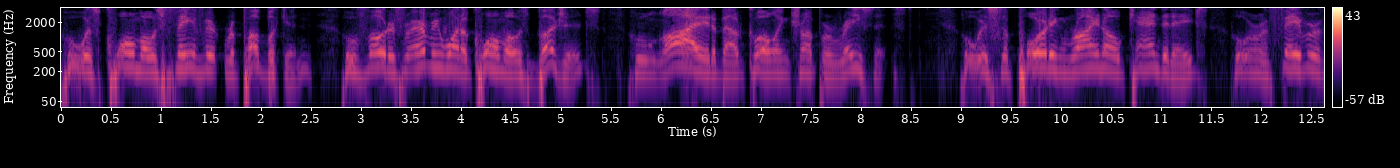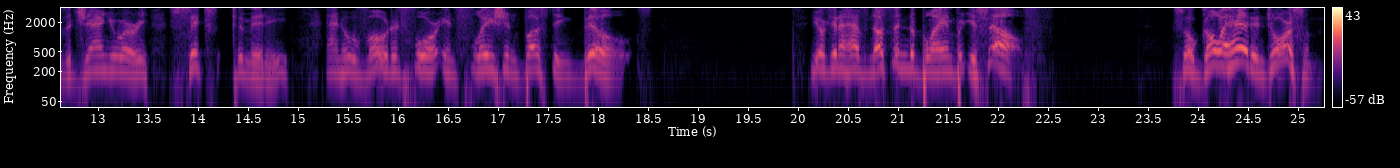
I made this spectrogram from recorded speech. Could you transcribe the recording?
who was Cuomo's favorite Republican, who voted for every one of Cuomo's budgets, who lied about calling Trump a racist, who is supporting RINO candidates who are in favor of the January 6th committee, and who voted for inflation busting bills, you're going to have nothing to blame but yourself. So go ahead, endorse them.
